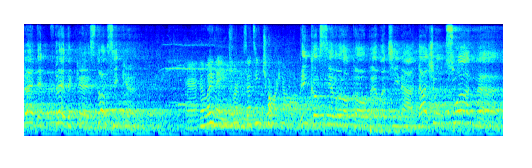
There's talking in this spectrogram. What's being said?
Dredek, Dredek Stronsik. And in lane 8, representing China. In corsia numero 8 per la Cina, Dajun Xuan.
